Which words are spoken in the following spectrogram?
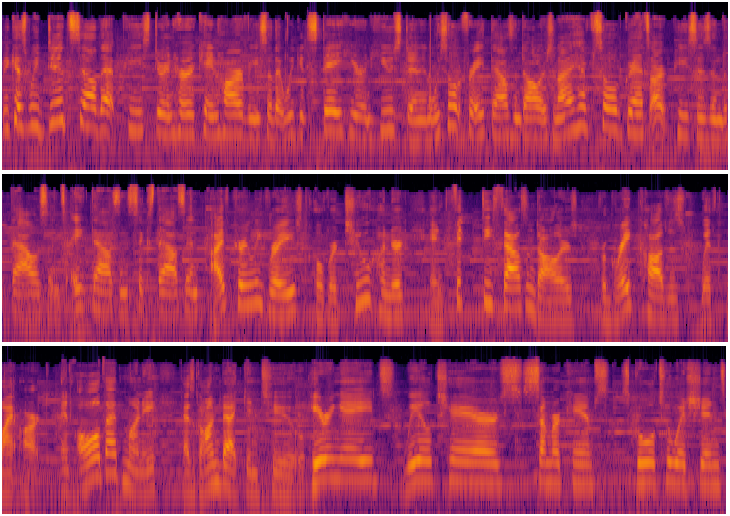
because we did sell that piece during during Hurricane Harvey so that we could stay here in Houston. And we sold it for $8,000. And I have sold Grant's art pieces in the thousands, 8,000, 6,000. I've currently raised over $250,000 for great causes with my art. And all that money has gone back into hearing aids, wheelchairs, summer camps, school tuitions,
